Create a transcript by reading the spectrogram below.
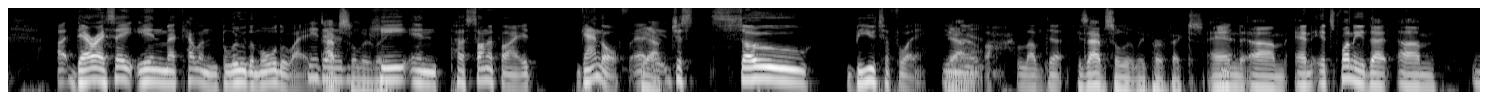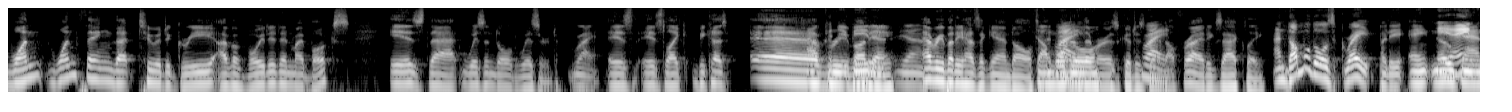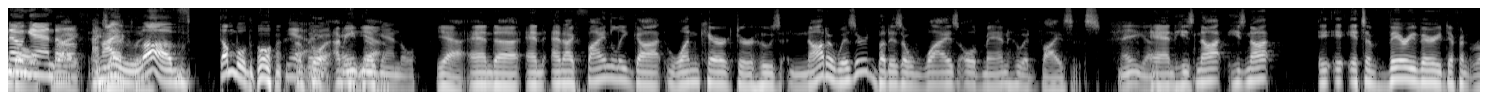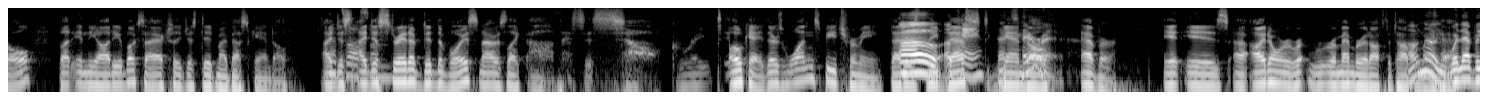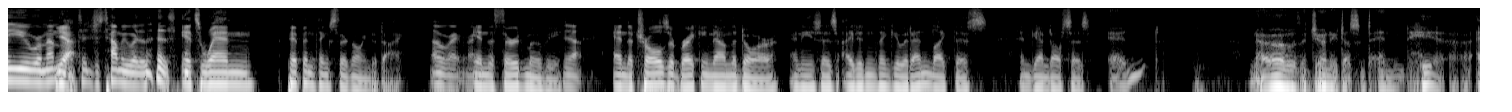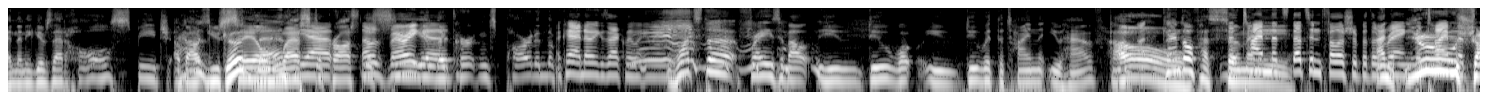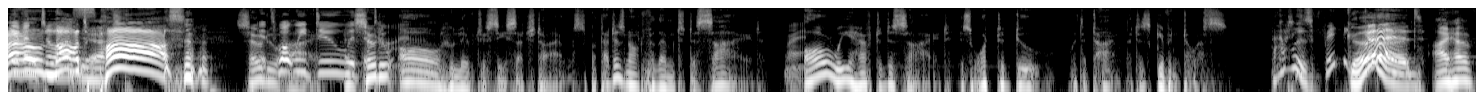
uh, dare I say, Ian McKellen blew them all the way. He did. Absolutely. He in personified Gandalf, uh, Yeah. just so beautifully. You Yeah. know, Yeah. Oh, I loved it. He's absolutely perfect. And um and it's funny that um one one thing that to a degree I've avoided in my books is that wizened old wizard. Right. Is is like because can you beat everybody it? Yeah. everybody has a Gandalf and none of them are as good as Right. Gandalf. Right, exactly. And Dumbledore's great, but he ain't no he Gandalf. no Gandalf. Right. And I love Dumbledore. Yeah. Of course. I mean, ain't yeah. no Gandalf. Yeah, and uh, and and I finally got one character who's not a wizard, but is a wise old man who advises. There you go. And he's not. He's not. i i- it's a very very different role. But in the audiobooks, I actually just did my best Gandalf. I That's just I just straight up did the voice, and I was like, oh, this is so great. Okay, there's one speech for me that is Oh, the okay. best Let's Gandalf it. ever. It is. Uh, I don't re- remember it off the top oh of my head. Oh no, head. whatever you remember, Yeah. to just tell me what it is. It's when Pippin thinks they're going to die oh right, right. in the third movie yeah. and the trolls are breaking down the door and he says i didn't think it would end like this and gandalf says end no the journey doesn't end here and then he gives that whole speech about was you good, sail man. west Yeah, across that the was sea very and the good. curtains part in the Okay, I know exactly what you mean. What's the phrase about you do what you do with the time that you have? Oh. Gandalf has so the time many. that's that's in Fellowship of the and Ring. you the time that's shall given to not us. pass. so It's do what we I, do and with so the do all who live to see such times but that is not for them to decide Right. all we have to decide is what to do with the time that is given to us that God, was really good. good. I have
